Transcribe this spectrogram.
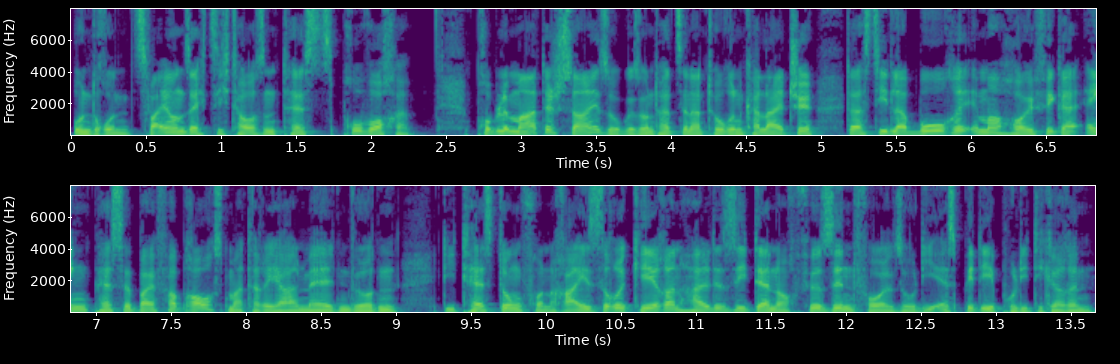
und rund 62.000 Tests pro Woche. Problematisch sei, so Gesundheitssenatorin Kaleitsche, dass die Labore immer häufiger Engpässe bei Verbrauchsmaterial melden würden. Die Testung von Reiserückkehrern halte sie dennoch für sinnvoll, so die SPD-Politikerin.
